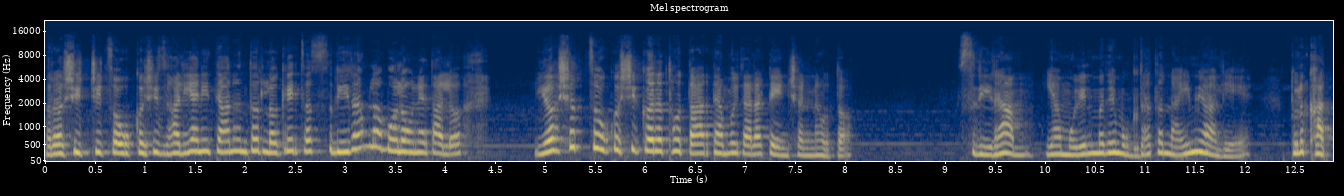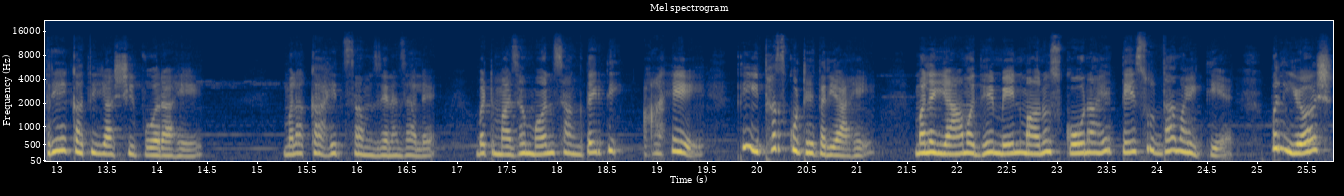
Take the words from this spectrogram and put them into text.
रशीदची चौकशी झाली आणि त्यानंतर लगेचच श्रीरामला बोलवण्यात आलं. यशच चौकशी करत होता त्यामुळे त्याला टेन्शन नव्हतं. श्रीराम या मुलींमध्ये मुग्धा तर नाही मिळाली आहे. तुला खात्री आहे का ती या शिपवर आहे? मला काहीच समजेना झालं आहे बट माझं मन सांगतंय ती आहे. ती इथंच कुठेतरी आहे. मला यामध्ये मेन माणूस कोण आहे ते सुद्धा माहिती आहे पण यश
